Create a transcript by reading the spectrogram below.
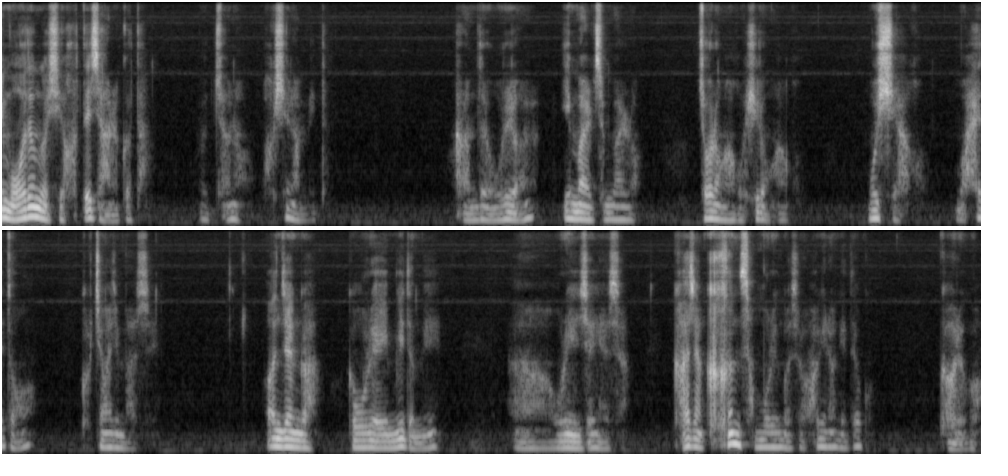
이 모든 것이 헛되지 않을 거다. 저는 확신합니다. 사람들은 우리를 이말 저말로 조롱하고 희롱하고 무시하고 뭐 해도 걱정하지 마세요. 언젠가 그 우리의 믿음이 아, 우리 인생에서 가장 큰 선물인 것을 확인하게 되고 그리고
